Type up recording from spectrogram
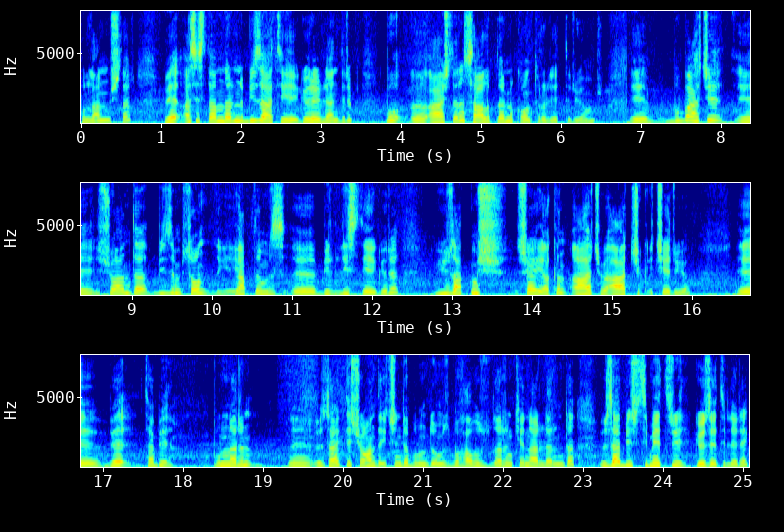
kullanmışlar ve asistanlarını bizatihi görevlendirip bu e, ağaçların sağlıklarını kontrol ettiriyormuş. E, bu bahçe e, şu anda bizim son yaptığımız e, bir listeye göre 160'a yakın ağaç ve ağaççık içeriyor. E, ve tabi bunların e, özellikle şu anda içinde bulunduğumuz bu havuzların kenarlarında özel bir simetri gözetilerek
